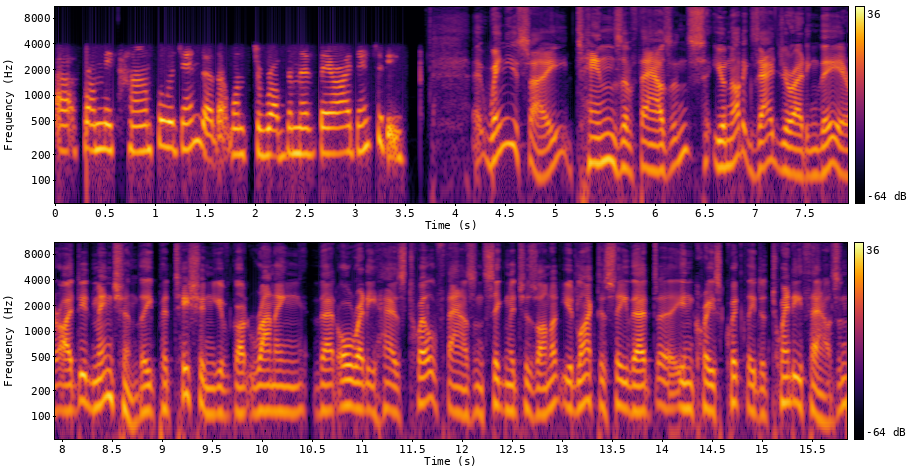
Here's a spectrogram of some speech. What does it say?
uh, from this harmful agenda that wants to rob them of their identity. Uh, when you say tens of thousands, you're not exaggerating there. I did mention the petition you've got running that already has 12,000 signatures on it. You'd like to see that uh, increase quickly to 20,000.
